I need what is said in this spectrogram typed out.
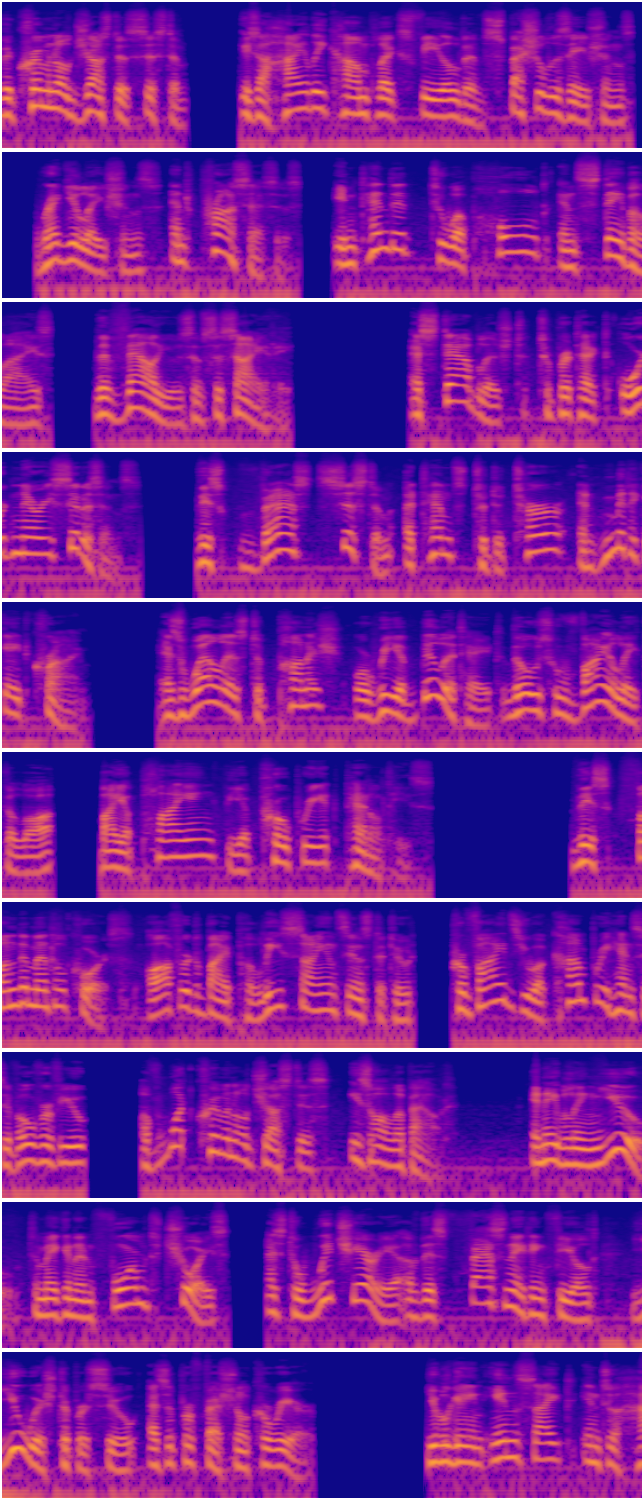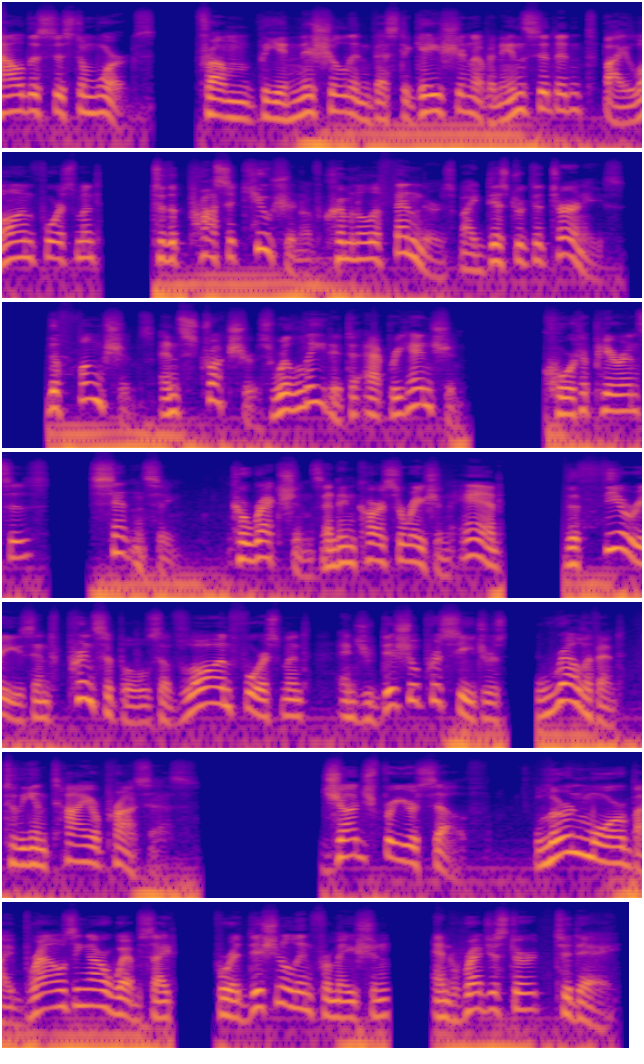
The criminal justice system is a highly complex field of specializations, regulations, and processes intended to uphold and stabilize the values of society. Established to protect ordinary citizens, this vast system attempts to deter and mitigate crime, as well as to punish or rehabilitate those who violate the law by applying the appropriate penalties. This fundamental course, offered by Police Science Institute, provides you a comprehensive overview of what criminal justice is all about, enabling you to make an informed choice as to which area of this fascinating field you wish to pursue as a professional career. You will gain insight into how the system works, from the initial investigation of an incident by law enforcement to the prosecution of criminal offenders by district attorneys, the functions and structures related to apprehension, court appearances, sentencing, corrections and incarceration, and the theories and principles of law enforcement and judicial procedures relevant to the entire process. Judge for yourself. Learn more by browsing our website for additional information and register today.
